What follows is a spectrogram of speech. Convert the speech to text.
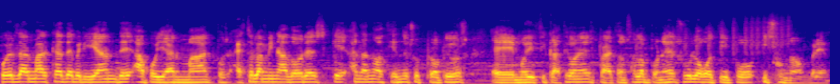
pues las marcas deberían de apoyar más pues, a estos laminadores que andan haciendo sus propios eh, modificaciones para tan solo poner su logotipo y su nombre.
